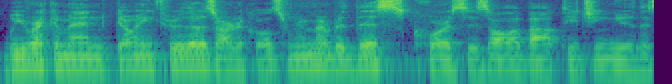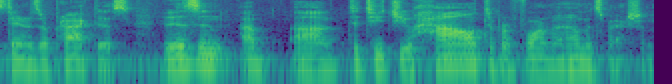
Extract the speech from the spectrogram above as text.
we recommend going through those articles. Remember, this course is all about teaching you the standards of practice. It isn't uh, uh, to teach you how to perform a home inspection.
